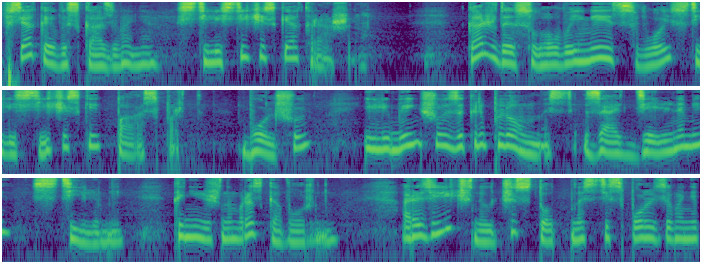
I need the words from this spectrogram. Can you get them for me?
Всякое высказывание стилистически окрашено. Каждое слово имеет свой стилистический паспорт, большую или меньшую закрепленность за отдельными стилями, книжным, разговорным, различную частотность использования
